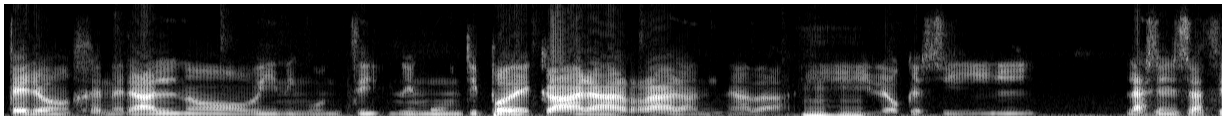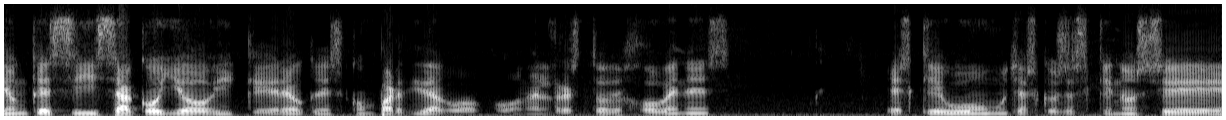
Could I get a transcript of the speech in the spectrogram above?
pero en general no vi ningún ningún tipo de cara rara ni nada. Y lo que sí, la sensación que sí saco yo y que creo que es compartida con, el resto de jóvenes es que hubo muchas cosas que no sé,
